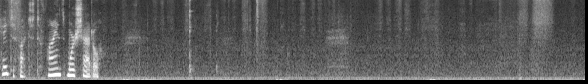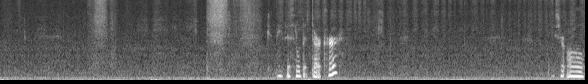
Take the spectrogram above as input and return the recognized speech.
Okay, just, just defines more shadow. Can make this a little bit darker. These are all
